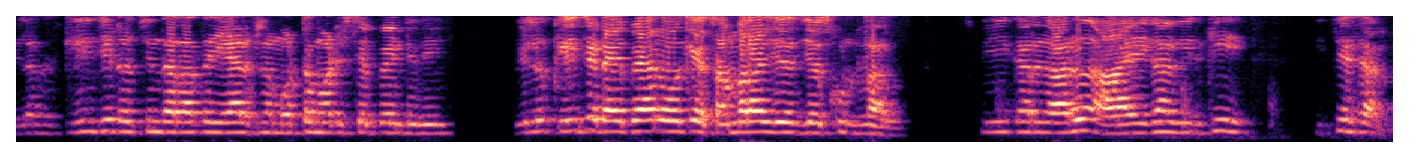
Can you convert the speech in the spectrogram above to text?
వీళ్ళకి క్లీన్ చిట్ వచ్చిన తర్వాత చేయాల్సిన మొట్టమొదటి స్టెప్ ఏంటిది? వీళ్ళు క్లీన్ చిట్ అయిపోయారు ఓకే సంబరాలు చేసుకుంటున్నారు. స్పీకర్ గారు హాయిగా వీరికి ఇచ్చేశారు.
